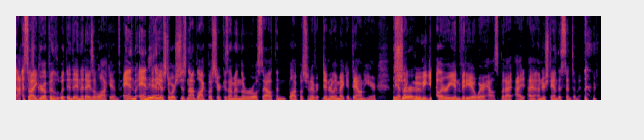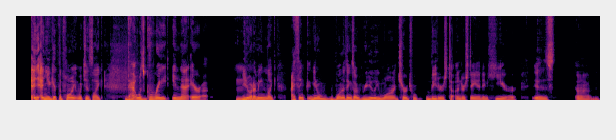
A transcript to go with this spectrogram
I- So I grew up in within the, in the days of lock-ins and and Yeah. video stores, just not Blockbuster because I'm in the rural South and Blockbuster never didn't really make it down here. We had Sure. like movie gallery and video warehouse, but I I, I understand the sentiment. and, and you get the point, which is like that was great in that era. You know what I mean? Like, I think, you know, one of the things I really want church leaders to understand and hear is um,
